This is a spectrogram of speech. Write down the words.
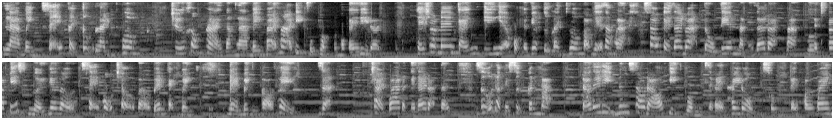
là mình sẽ phải tự lành thương chứ không phải rằng là mình mãi mãi bị phụ thuộc vào một cái gì đấy thế cho nên cái ý nghĩa của cái việc tự lành thương có nghĩa rằng là sau cái giai đoạn đầu tiên là cái giai đoạn mà người therapist người healer sẽ hỗ trợ và ở bên cạnh mình để mình có thể dạ, trải qua được cái giai đoạn đấy giữ được cái sự cân bằng. Đó thế thì nhưng sau đó thì thường mình sẽ phải thay đổi một số những cái thói quen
